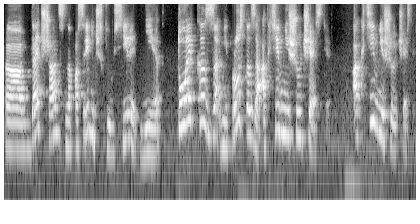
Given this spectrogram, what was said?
дать шанс на посреднические усилия? Нет. Только за, не просто за, активнейшее участие. Активнейшее участие.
